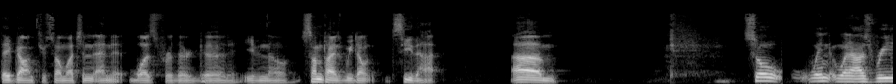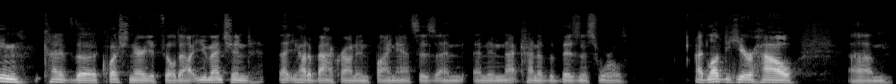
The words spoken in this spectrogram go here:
they've gone through so much, and, and it was for their good, even though sometimes we don't see that. Um, so when when I was reading kind of the questionnaire you filled out, you mentioned that you had a background in finances and and in that kind of the business world. I'd love to hear how, um,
